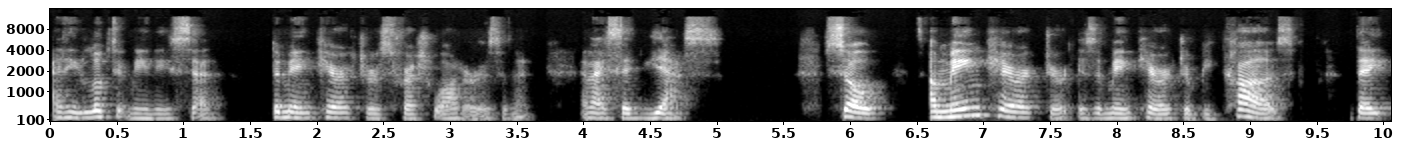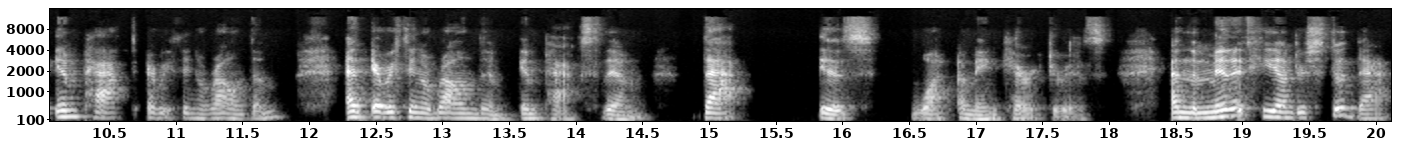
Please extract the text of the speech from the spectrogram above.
And he looked at me and he said, The main character is fresh water, isn't it? And I said, Yes. So a main character is a main character because they impact everything around them, and everything around them impacts them. That is what a main character is. And the minute he understood that,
